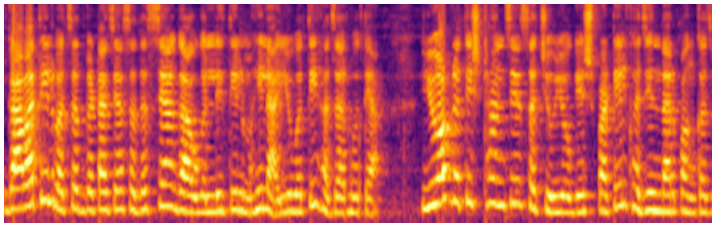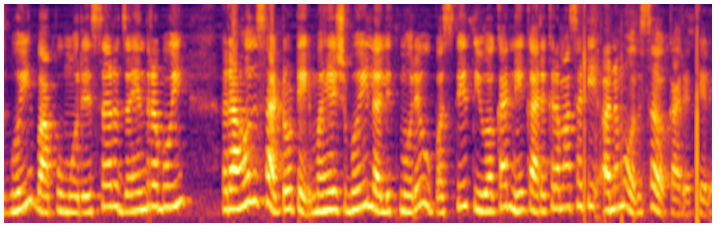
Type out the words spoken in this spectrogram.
गावातील बचत गटाच्या सदस्या गावगल्लीतील महिला युवती हजर होत्या. युवा प्रतिष्ठानचे सचिव योगेश पाटील खजिनदार पंकज भोई बापू मोरे सर जयेंद्र भोई राहुल साटोटे महेश भोई ललित मोरे उपस्थित. युवकांनी कार्यक्रमासाठी अनमोल सहकार्य केले.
